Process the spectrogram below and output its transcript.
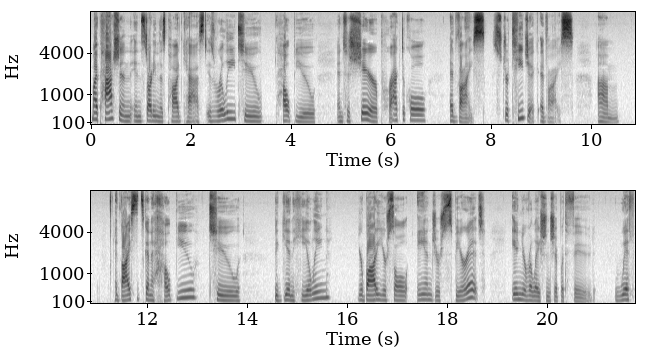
My passion in starting this podcast is really to help you and to share practical advice, strategic advice, um, advice that's going to help you to begin healing your body, your soul, and your spirit in your relationship with food, with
